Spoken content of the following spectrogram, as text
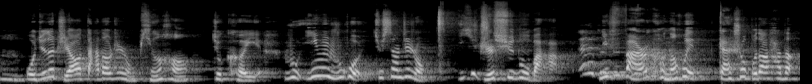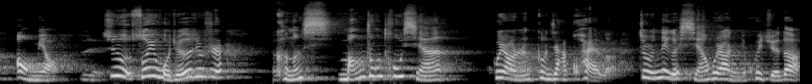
嗯，我觉得只要达到这种平衡就可以。如因为如果就像这种一直虚度吧，你反而可能会感受不到它的奥妙。对，就所以我觉得就是可能忙中偷闲会让人更加快乐，就是那个闲会让你会觉得。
